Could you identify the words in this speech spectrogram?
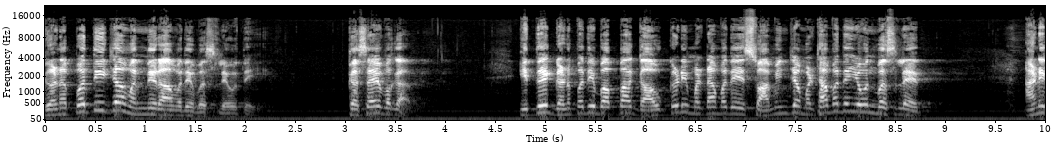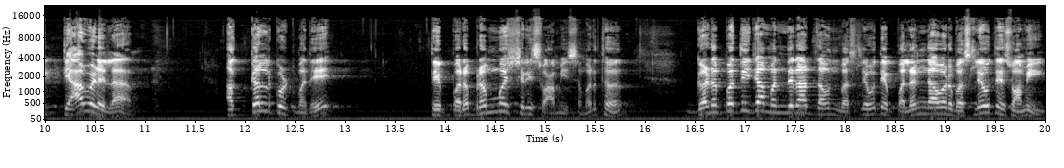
गणपतीच्या मंदिरामध्ये बसले होते. कसं आहे बघा इथे गणपती बाप्पा गावकडी मठामध्ये स्वामींच्या मठामध्ये येऊन बसले आहेत आणि त्यावेळेला अक्कलकोटमध्ये ते परब्रह्म श्री स्वामी समर्थ गणपतीच्या मंदिरात जाऊन बसले होते पलंगावर बसले होते स्वामी.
